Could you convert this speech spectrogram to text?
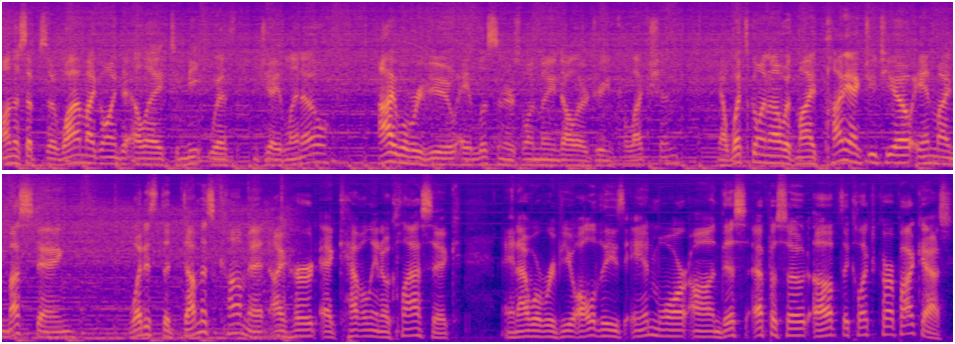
On this episode, why am I going to LA to meet with Jay Leno? I will review a listener's $1 million dream collection. Now, what's going on with my Pontiac GTO and my Mustang? What is the dumbest comment I heard at Cavallino Classic? And I will review all of these and more on this episode of the Collector Car Podcast.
